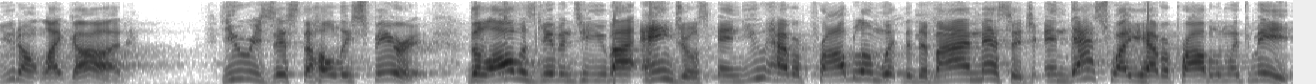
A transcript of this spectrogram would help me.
You don't like God. You resist the Holy Spirit. The law was given to you by angels, and you have a problem with the divine message, and that's why you have a problem with me.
